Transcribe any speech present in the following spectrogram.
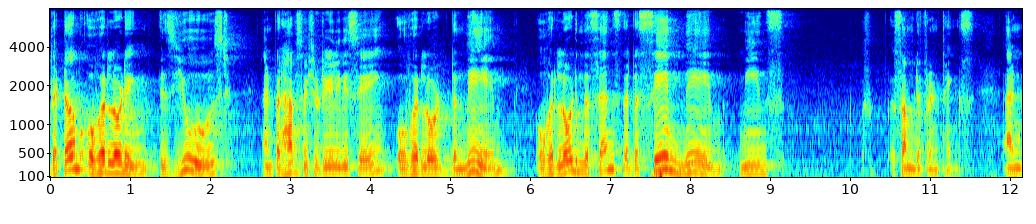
the term overloading is used and perhaps we should really be saying overload the name, overload in the sense that the same name means some different things and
